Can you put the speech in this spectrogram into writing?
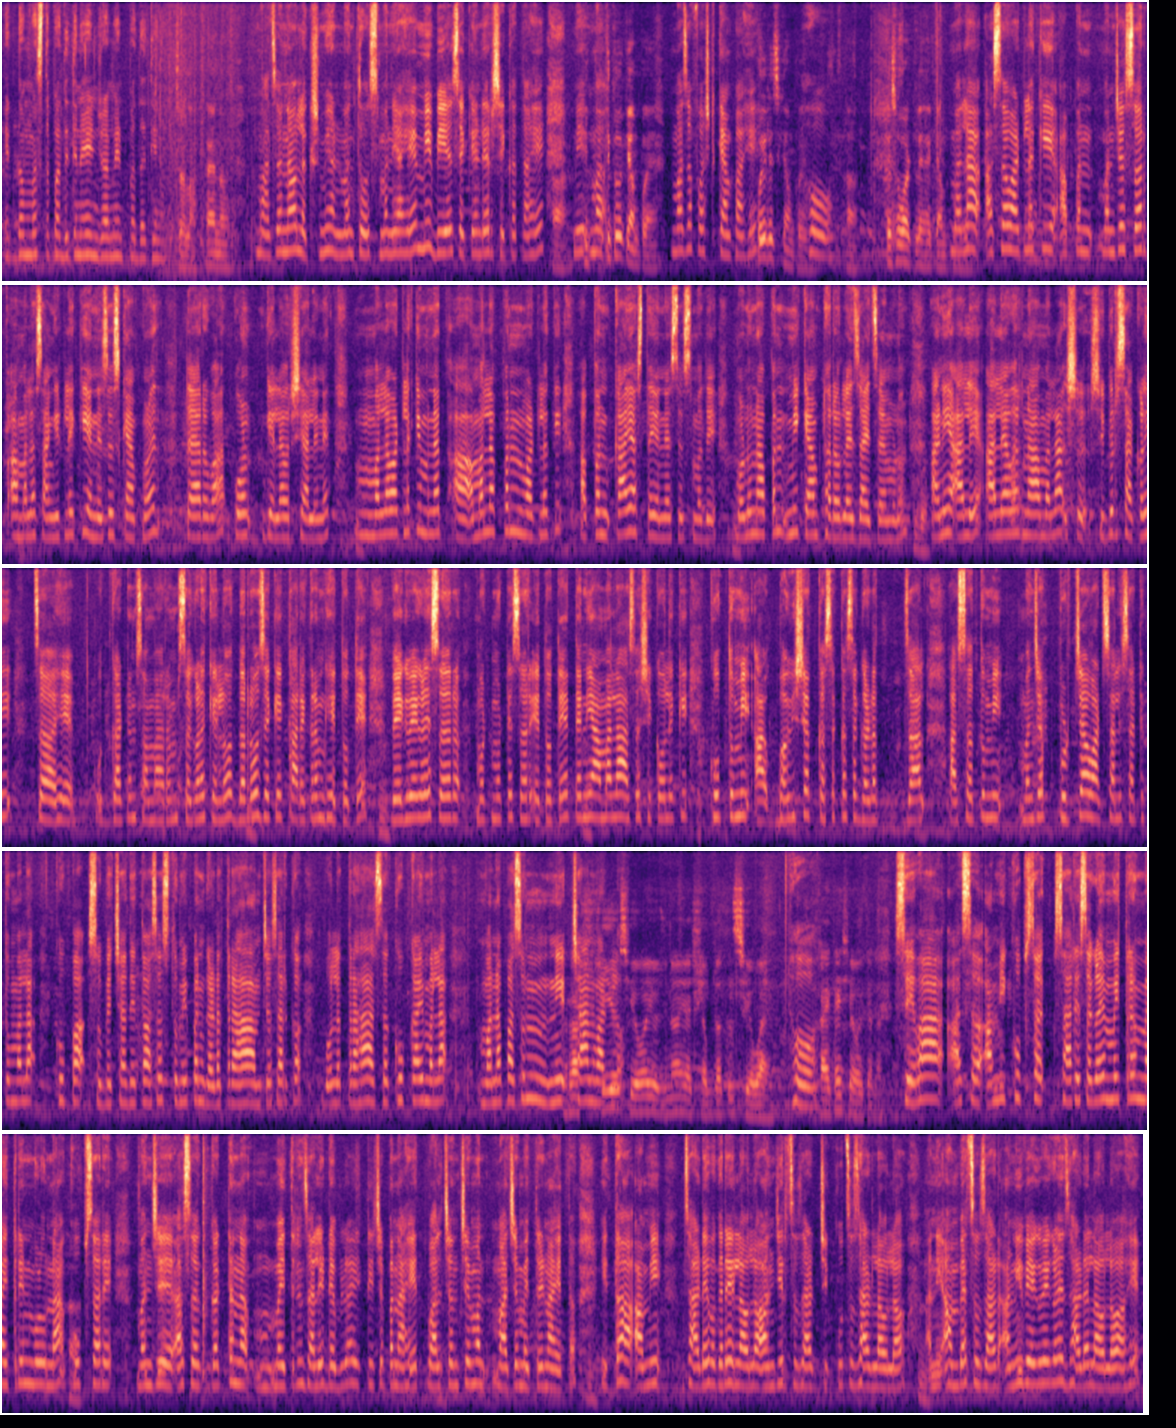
एकदम मस्त पद्धतीने एन्जॉयमेंट पद्धतीने. चला काय नाव? माझं नाव लक्ष्मी हनुमंत ओसमनी आहे. मी बी ए सेकंड इयर शिकत आहे. मी मा- कितवा कॅम्प आहे? माझा फर्स्ट कॅम्प आहे. पहिलेच कॅम्प आहे? हो. हां. कसं वाटलं ह्या कॅम्प मला असं वाटलं की आपण म्हणजे सर आम्हाला सांगितले की एन एस एस कॅम्पमुळे तयार व्हा. कोण गेल्या वर्षी आले नाहीत. मला वाटलं की मनात आ- आम्हाला पण वाटलं की आपण काय असतं एन एस एसमध्ये म्हणून आपण मी कॅम्प ठरवलं आहे जायचं आहे म्हणून आणि आले आल्यावर ना आम्हाला श शिबिर साखळीचं हे उद्घाटन समारंभ सगळं केलं. दररोज एक एक कार्यक्रम घेत होते. वेगवेगळे सर मोठमोठे सर येत होते. त्यांनी आम्हाला असं शिकवलं की खूप तुम्ही आ- भविष्यात कसं कसं घडत जाल असं तुम्ही म्हणजे पुढच्या वाटचालीसाठी तुम्हाला खूप शुभेच्छा देतो. असंच तुम्ही पण घडत राहा आमच्यासारखं बोलत राहा. असं खूप काही मला मनापासून नि छान राष्ट्रीय वाटलं. सेवा योजना या शब्दातच सेवा आहे. हो. काय काय सेवा केला? सेवा असं आम्ही खूप स सारे सगळे मित्र मैत्रीण मिळून ना खूप सारे म्हणजे असं गट्ट ना मैत्रीण झाले. डब्ल्यू आय टीचे पण आहेत. वालचंदचे पण माझे मैत्रीण आहेत. इथं आम्ही झाडे वगैरे लावलं. अंजीरचं झाड चिक्कूचं झाड लावलं. आणि आंब्याचं झाड आणि वेगवेगळे झाडं लावलं आहे.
